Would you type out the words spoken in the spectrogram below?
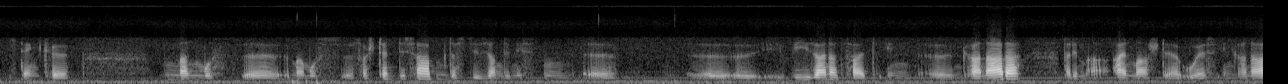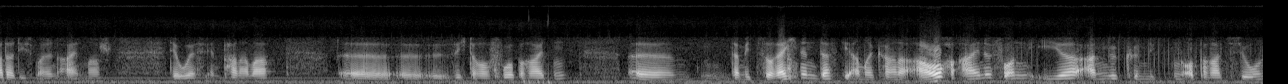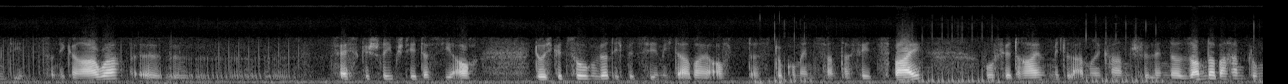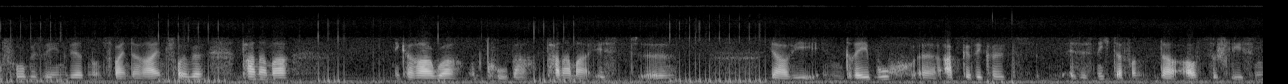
ich denke, man muss, man muss Verständnis haben, dass die Sandinisten wie seinerzeit in äh, Granada, bei dem Einmarsch der US in Granada, diesmal ein Einmarsch der US in Panama, äh, äh, sich darauf vorbereiten, ähm, damit zu rechnen, dass die Amerikaner auch eine von ihr angekündigten Operationen, die zu Nicaragua festgeschrieben steht, dass sie auch durchgezogen wird. Ich beziehe mich dabei auf das Dokument Santa Fe 2, wo für drei mittelamerikanische Länder Sonderbehandlungen vorgesehen werden, und zwar in der Reihenfolge Panama, Nicaragua und Kuba. Panama ist äh, ja wie im Drehbuch äh, abgewickelt. Es ist nicht davon da auszuschließen,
